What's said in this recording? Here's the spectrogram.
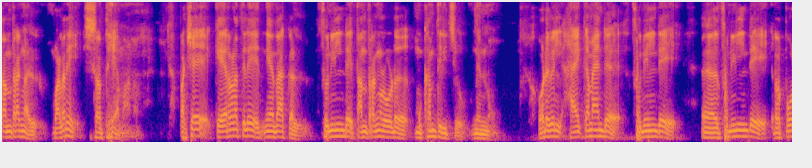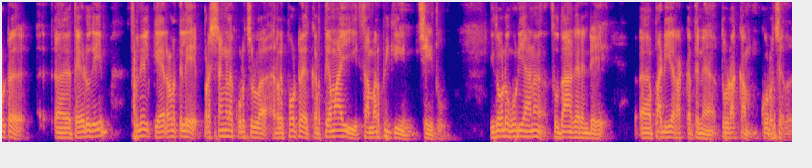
തന്ത്രങ്ങൾ വളരെ ശ്രദ്ധേയമാണ്. പക്ഷേ കേരളത്തിലെ നേതാക്കൾ സുനിലിന്റെ തന്ത്രങ്ങളോട് മുഖം തിരിച്ചു നിന്നു. ഒടുവിൽ ഹൈക്കമാൻഡ് സുനിലിന്റെ സുനിലിന്റെ റിപ്പോർട്ട് തേടുകയും സുനിൽ കേരളത്തിലെ പ്രശ്നങ്ങളെക്കുറിച്ചുള്ള റിപ്പോർട്ട് കൃത്യമായി സമർപ്പിക്കുകയും ചെയ്തു. ഇതോടുകൂടിയാണ് സുധാകരന്റെ പടിയിറക്കത്തിന് തുടക്കം കുറിച്ചത്.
